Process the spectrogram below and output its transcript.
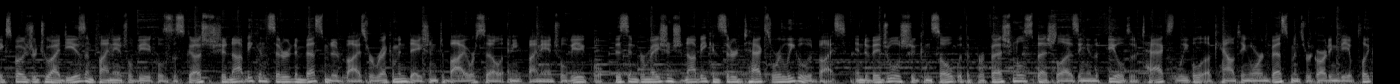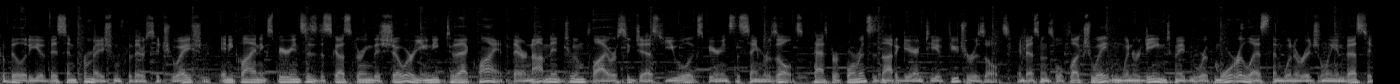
Exposure to ideas and financial vehicles discussed should not be considered investment advice or recommendation to buy or sell any financial vehicle. This information should not be considered tax or legal advice. Individuals should consult with a professional specializing in the fields of tax, legal, accounting, or investments regarding the applicability of this information for their situation. Any client experiences discussed during this show are unique to that client. They are not meant to imply or suggest you will experience the same results. Past performance is not a guarantee of future results. Investments will fluctuate fluctuate and when redeemed may be worth more or less than when originally invested.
